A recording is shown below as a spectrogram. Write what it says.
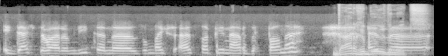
Ik dacht, waarom niet een uh, zondags uitstapje naar de pannen? Daar gebeurde en, uh, het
